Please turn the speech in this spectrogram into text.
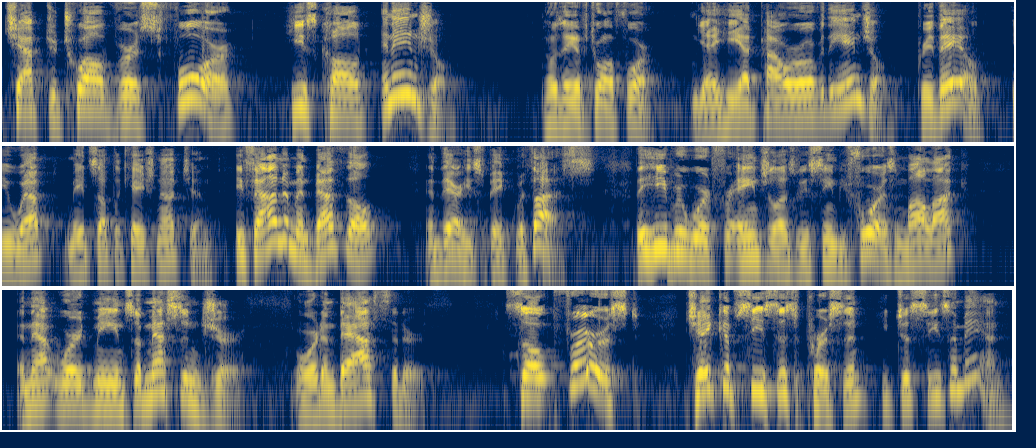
chapter 12, verse 4, he's called an angel. Hosea 12, 4. Yea, he had power over the angel, prevailed. He wept, made supplication unto him. He found him in Bethel, and there he spake with us. The Hebrew word for angel, as we've seen before, is malak, and that word means a messenger or an ambassador. So, first, Jacob sees this person, he just sees a man.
